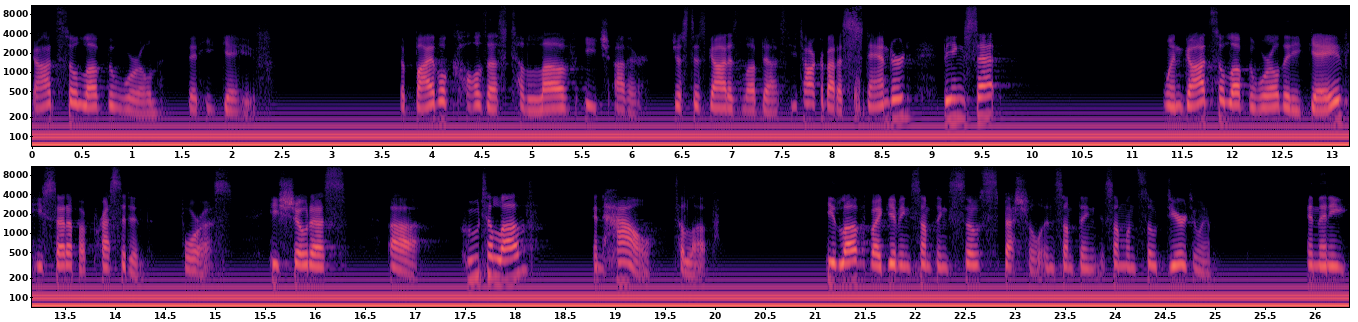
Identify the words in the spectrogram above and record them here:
God so loved the world that he gave. The Bible calls us to love each other just as God has loved us. You talk about a standard being set. When God so loved the world that he gave, he set up a precedent for us. He showed us uh, who to love and how to love. He loved by giving something so special and something someone so dear to him. And then he,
